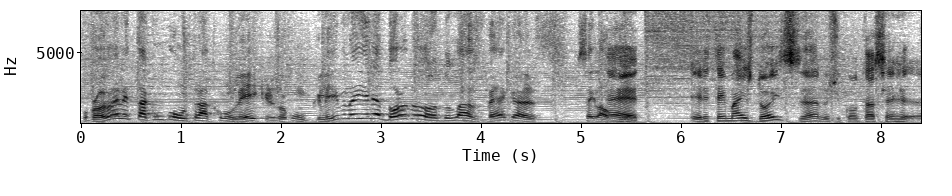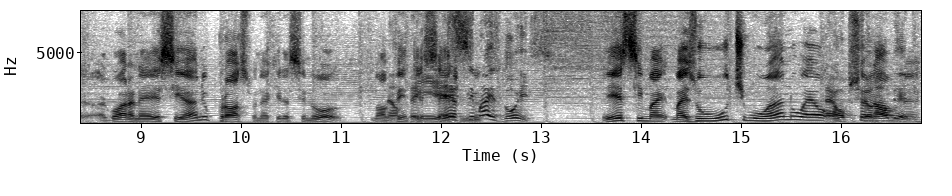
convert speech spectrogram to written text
O problema é ele estar tá com um contrato com o Lakers ou com o Cleveland e ele é dono do, do Las Vegas, sei lá o é, quê ele tem mais dois anos de contar agora, né? Esse ano e o próximo, né? Que ele assinou 97. Não, tem esse mais dois. Esse, mais, mas o último ano é, é opcional, opcional dele. Né?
